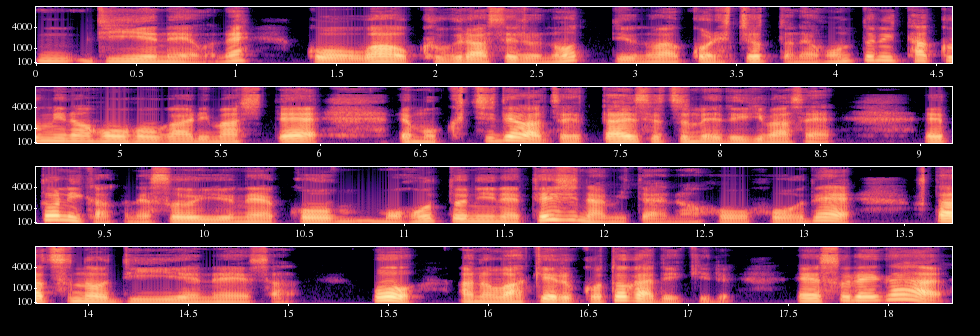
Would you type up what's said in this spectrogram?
DNA をね、こう輪をくぐらせるのっていうのは、これちょっとね、本当に巧みな方法がありまして、えもう口では絶対説明できません。えとにかくね、そういうね、こう、もう本当にね、手品みたいな方法で、二つの DNA 差をあの分けることができる。えそれが、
